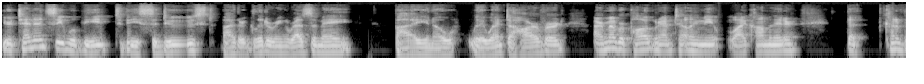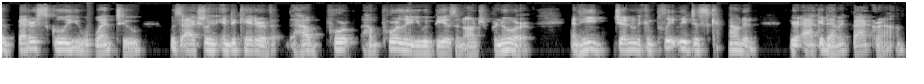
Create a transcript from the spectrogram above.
Your tendency will be to be seduced by their glittering resume, by, you know, they went to Harvard I remember Paul Graham telling me at Y Combinator that kind of the better school you went to was actually an indicator of how poor how poorly you would be as an entrepreneur. And he generally completely discounted your academic background.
